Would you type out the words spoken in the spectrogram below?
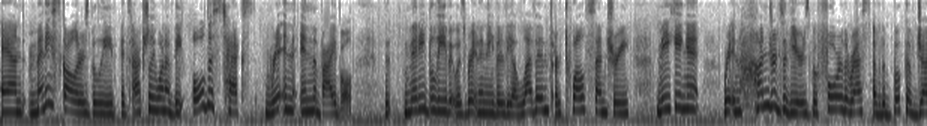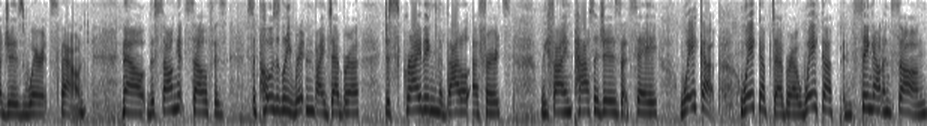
And many scholars believe it's actually one of the oldest texts written in the Bible. Many believe it was written in either the 11th or 12th century, making it written hundreds of years before the rest of the book of Judges where it's found. Now, the song itself is supposedly written by Deborah, describing the battle efforts. We find passages that say, Wake up, wake up, Deborah, wake up and sing out in song.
